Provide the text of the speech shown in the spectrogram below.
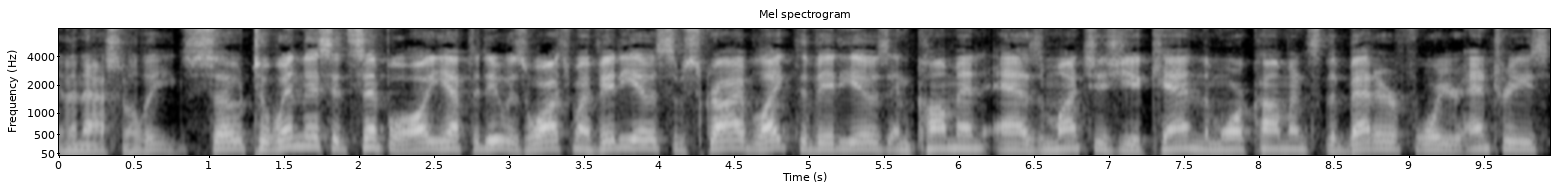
in the National League. So to win this, it's simple. All you have to do is watch my videos, subscribe, like the videos, and comment as much as you can. The more comments, the better for your entries.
